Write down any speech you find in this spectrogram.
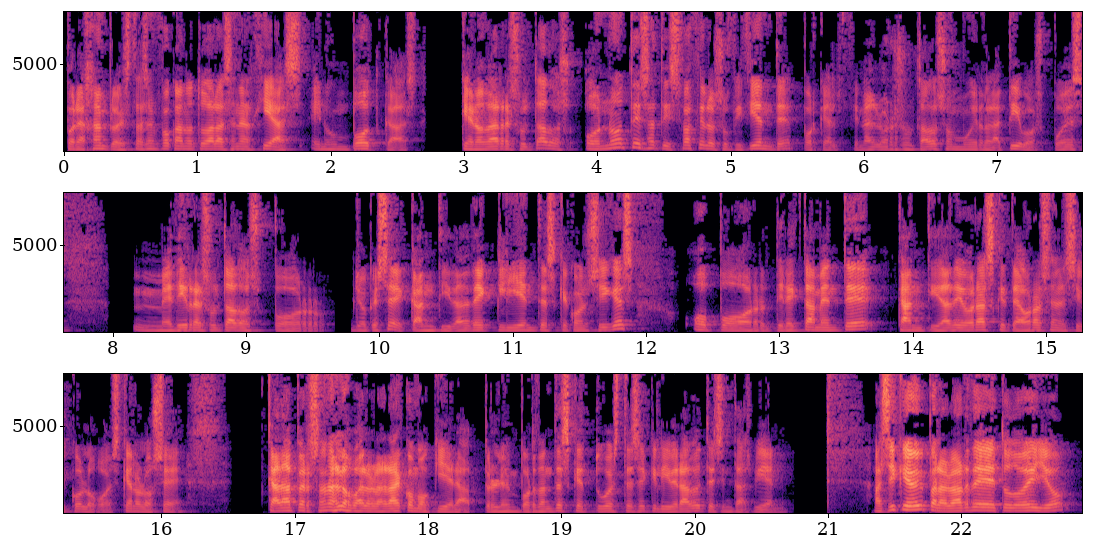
Por ejemplo, estás enfocando todas las energías en un podcast que no da resultados o no te satisface lo suficiente, porque al final los resultados son muy relativos. Puedes medir resultados por, yo qué sé, cantidad de clientes que consigues o por directamente cantidad de horas que te ahorras en el psicólogo. Es que no lo sé. Cada persona lo valorará como quiera, pero lo importante es que tú estés equilibrado y te sientas bien. Así que hoy, para hablar de todo ello,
